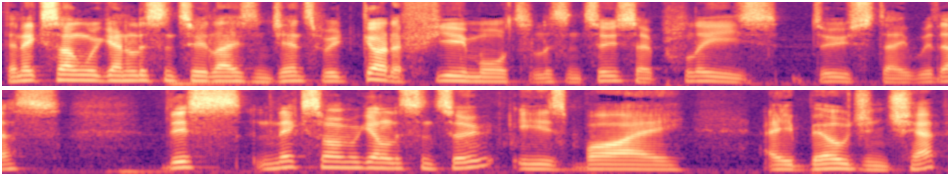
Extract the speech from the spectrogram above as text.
The next song we're going to listen to, ladies and gents, we've got a few more to listen to, so please do stay with us. This next song we're going to listen to is by a Belgian chap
